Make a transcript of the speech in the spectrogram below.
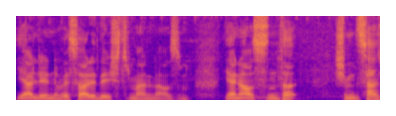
yerlerini vesaire değiştirmen lazım. Yani aslında şimdi sen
